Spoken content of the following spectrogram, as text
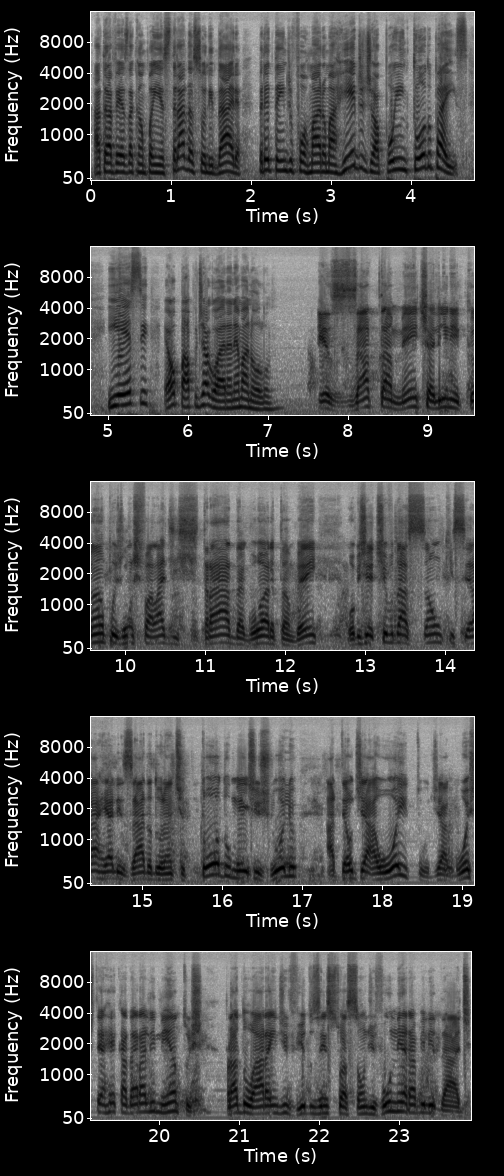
através da campanha Estrada Solidária, pretende formar uma rede de apoio em todo o país. E esse é o papo de agora, né, Manolo? Exatamente, Aline Campos. Vamos falar de estrada agora também. O objetivo da ação que será realizada durante todo o mês de julho até o dia 8 de agosto é arrecadar alimentos para doar a indivíduos em situação de vulnerabilidade.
